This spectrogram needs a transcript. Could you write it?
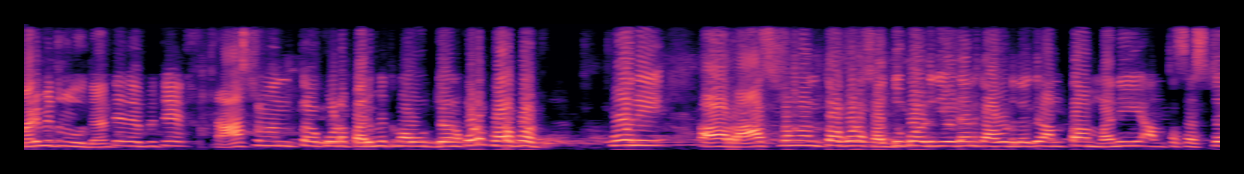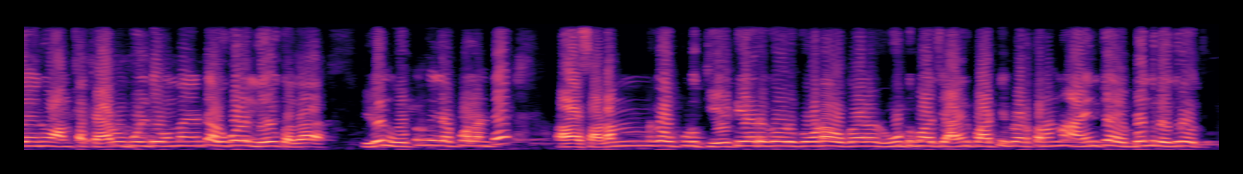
పరిమితం అవుద్ది అంతే తప్పితే రాష్ట్రం అంతా కూడా పరిమితం అవుద్ది అని కూడా పొరపాటు. పోనీ ఆ రాష్ట్రం అంతా కూడా సర్దుబాటు చేయడానికి ఆవిడ దగ్గర అంత మనీ అంత సస్టైన్ అంత క్యాపబిలిటీ ఉన్నాయంటే అవి కూడా లేవు కదా. ఈవెన్ ఓపెన్గా చెప్పాలంటే ఆ సడన్గా ఇప్పుడు కేటీఆర్ గారు కూడా ఒకవేళ రూట్ మార్చి ఆయన పార్టీ పెడతానన్నా ఆయనకి ఆ ఇబ్బందులు ఎదురవుతాయి.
